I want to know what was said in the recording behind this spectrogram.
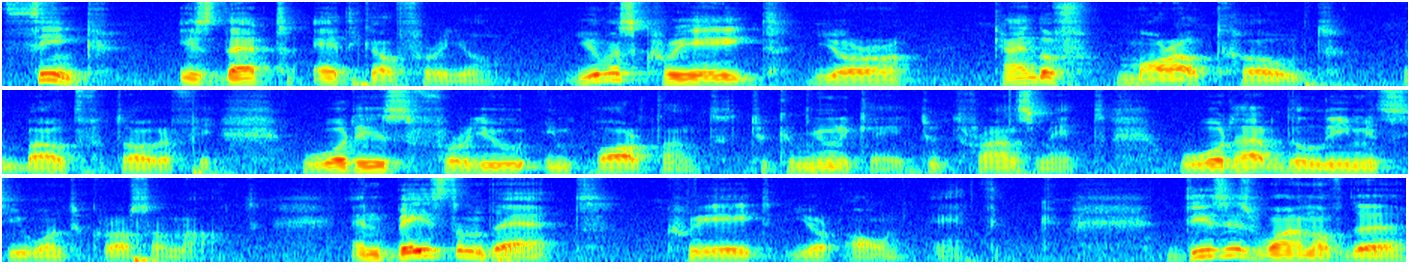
Think is that ethical for you? You must create your kind of moral code about photography. What is for you important to communicate, to transmit? What are the limits you want to cross or not? And based on that, create your own ethic. This is one of the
